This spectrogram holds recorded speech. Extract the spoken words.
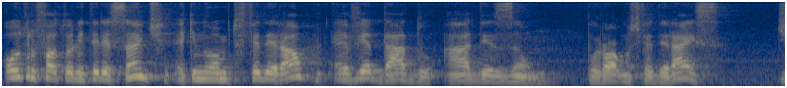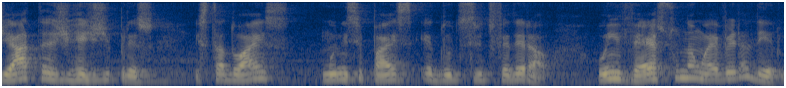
Outro fator interessante é que no âmbito federal é vedado a adesão por órgãos federais de atas de registro de preços estaduais, municipais e do Distrito Federal. O inverso não é verdadeiro.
